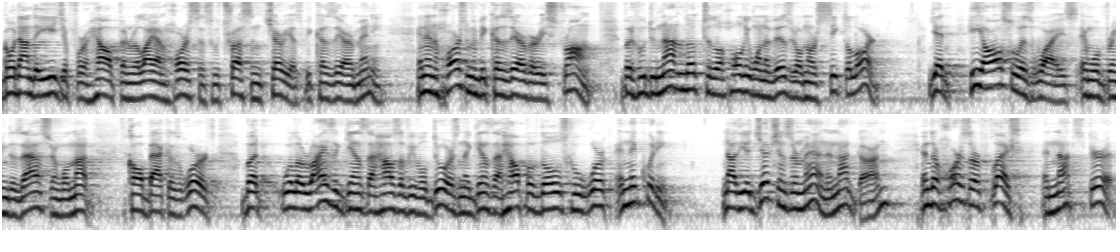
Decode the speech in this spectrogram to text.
go down to Egypt for help and rely on horses, who trust in chariots because they are many, and in horsemen because they are very strong, but who do not look to the Holy One of Israel nor seek the Lord. Yet he also is wise and will bring disaster and will not call back his words, but will arise against the house of evildoers and against the help of those who work iniquity. Now the Egyptians are men and not God, and their horses are flesh and not spirit.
